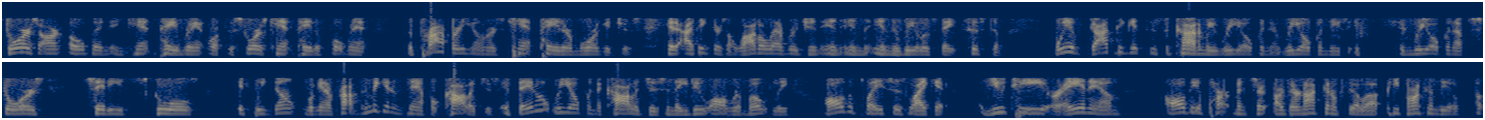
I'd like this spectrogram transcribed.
stores aren't open and can't pay rent, or if the stores can't pay the full rent, the property owners can't pay their mortgages. It, I think there's a lot of leverage in, in, in, in the real estate system. We have got to get this economy reopened and reopen these. And reopen up stores, cities, schools. If we don't, we're going to have problems. Let me give an example. Colleges. If they don't reopen the colleges and they do all remotely, all the places like at UT or A and M, all the apartments are, are they're not going to fill up. People aren't going to be able to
